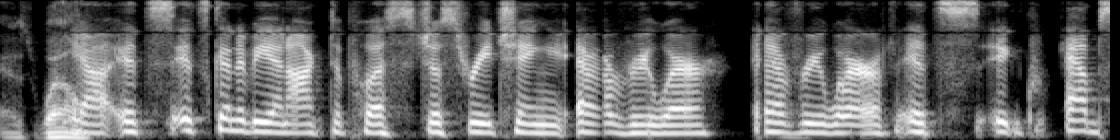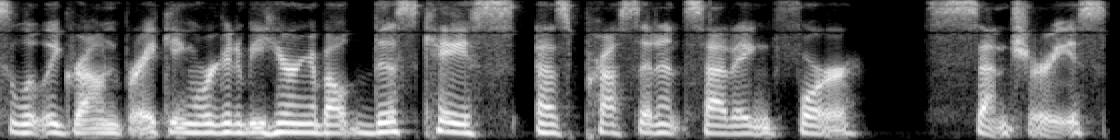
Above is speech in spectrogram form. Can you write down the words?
as well. Yeah, it's it's going to be an octopus just reaching everywhere, everywhere. It's it, absolutely groundbreaking. We're going to be hearing about this case as precedent setting for centuries.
